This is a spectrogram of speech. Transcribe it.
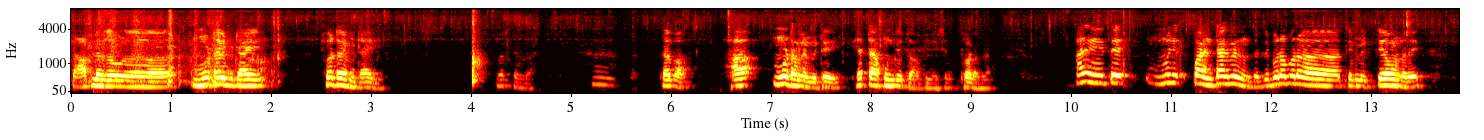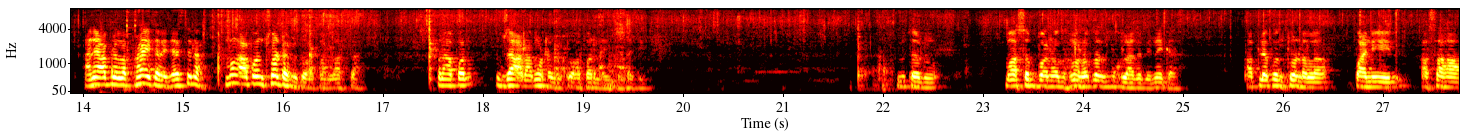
तर आपल्याजवळ मोठा मीठ आहे छोटा मीठ आहे. बस तेवढा काय बा हा मोठाला मीठ आहे. हे टाकून घेतो आपण याच्यात थोडासा. आणि ते म्हणजे पाणी टाकल्यानंतर ते बरोबर ते मीठ ते होणार आहे. आणि आपल्याला फ्राय करायचे असते ना मग आपण छोटा मीठ वापरला असता. पण आपण जाडा मोठा मीठ वापरला याच्यासाठी मित्रांनो मासं बनवता बनवताच भूक लागते नाही का? आपल्या पण तोंडाला पाणी येईल असा हा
